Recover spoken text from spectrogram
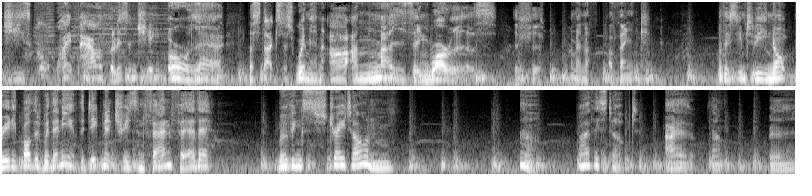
She's quite powerful, isn't she? Oh, yeah. The Staxis women are amazing warriors. If you, I mean, I think. Well, they seem to be not really bothered with any of the dignitaries and fanfare. They're moving straight on. Oh, why have they stopped? I don't. Uh,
